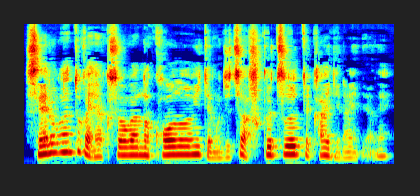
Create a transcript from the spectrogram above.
セイロガンとか百草ガンの効能を見ても実は腹痛って書いてないんだよね。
